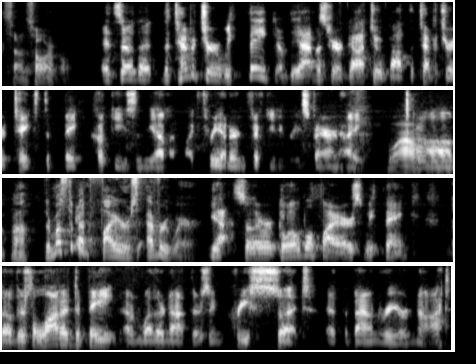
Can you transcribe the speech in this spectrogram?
sounds horrible and so the, the temperature we think of the atmosphere got to about the temperature it takes to bake cookies in the oven, like 350 degrees Fahrenheit. Wow. Um, wow. There must have been fires everywhere. Yeah. So there were global fires, we think, though there's a lot of debate on whether or not there's increased soot at the boundary or not.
